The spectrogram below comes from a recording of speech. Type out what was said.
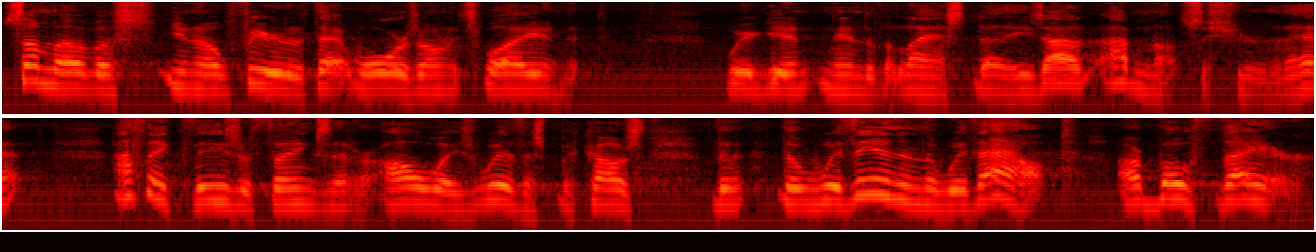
some of us, you know, fear that that war is on its way and that we're getting into the last days. I, I'm not so sure of that. I think these are things that are always with us because the, the within and the without are both there.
